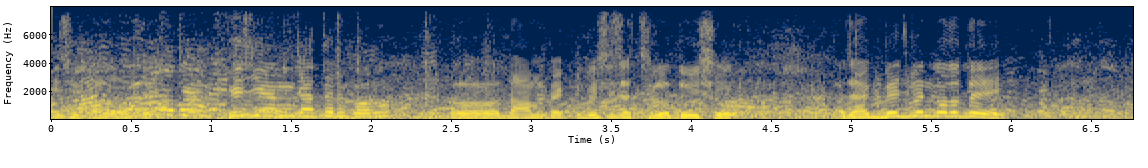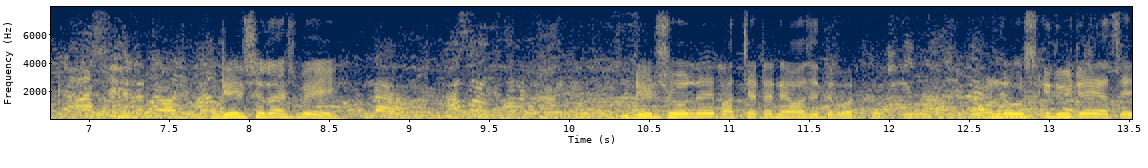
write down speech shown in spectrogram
কিছু কালো আছে। জাতের গরু। তো দামটা একটু বেশি যাচ্ছিল দুইশো। যাই বেচবেন কততে? দেড়শোতে আসবে? দেড়শো হলে বাচ্চাটা নেওয়া যেতে পারতো। অন্য কি দুইটাই আছে?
